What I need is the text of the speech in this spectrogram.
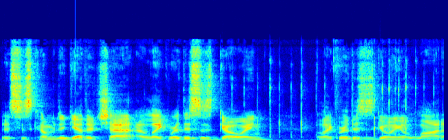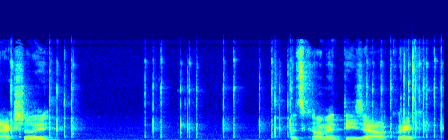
This is coming together, chat. I like where this is going. I like where this is going a lot, actually. Let's comment these out quick.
